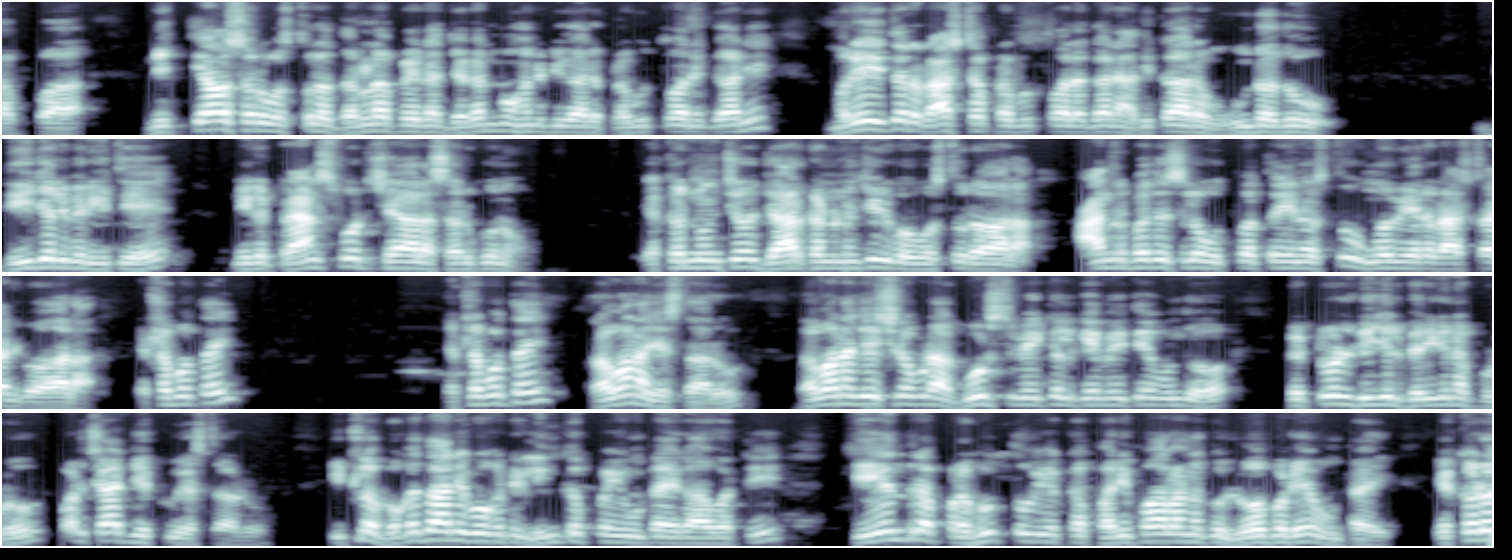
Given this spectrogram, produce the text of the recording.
తప్ప నిత్యావసర వస్తువుల ధరలపైన జగన్మోహన్ రెడ్డి గారి ప్రభుత్వానికి కానీ మరే ఇతర రాష్ట్ర ప్రభుత్వాలకు కానీ అధికారం ఉండదు. డీజిల్ పెరిగితే నీకు ట్రాన్స్పోర్ట్ చేయాల సరుకును? ఎక్కడి నుంచో జార్ఖండ్ నుంచి నీకు ఒక వస్తువు రావాలా? ఆంధ్రప్రదేశ్లో ఉత్పత్తి అయిన వస్తువు ఇంకో వేరే రాష్ట్రానికి పోవాలా? ఎట్లా పోతాయి? ఎట్లా పోతాయి? రవాణా చేస్తారు. రవాణా చేసినప్పుడు ఆ గూడ్స్ వెహికల్కి ఏమైతే ఉందో పెట్రోల్ డీజిల్ పెరిగినప్పుడు వాడు ఛార్జ్ ఎక్కువ వేస్తాడు ఇట్లా ఒకదానికి ఒకటి లింకప్ అయి ఉంటాయి కాబట్టి కేంద్ర ప్రభుత్వం యొక్క పరిపాలనకు లోబడే ఉంటాయి. ఎక్కడో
